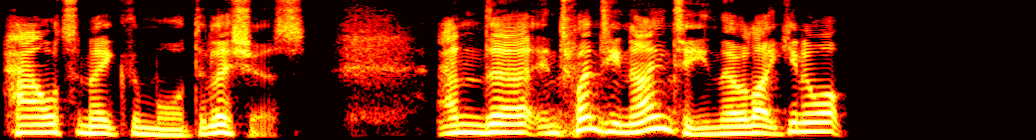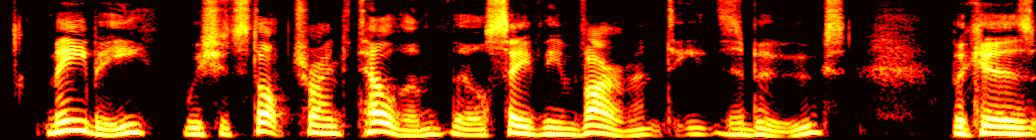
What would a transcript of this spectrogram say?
how to make them more delicious. And uh, in 2019, they were like, you know what? Maybe we should stop trying to tell them that it'll save the environment to eat the zaboogs because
